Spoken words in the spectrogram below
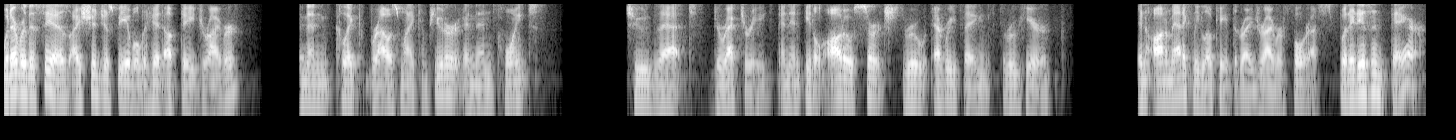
whatever this is, I should just be able to hit update driver and then click browse my computer and then point to that directory and then it'll auto search through everything through here and automatically locate the right driver for us. But it isn't there.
